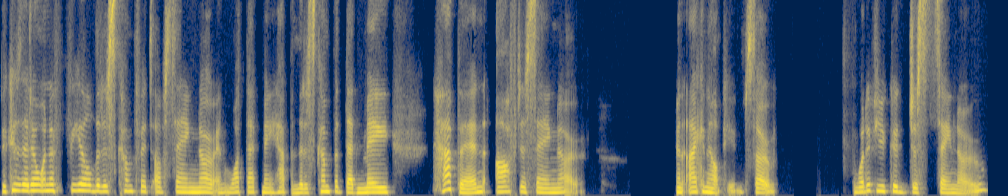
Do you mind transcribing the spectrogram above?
because they don't want to feel the discomfort of saying no and what that may happen, the discomfort that may happen after saying no. And I can help you. So, what if you could just say no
